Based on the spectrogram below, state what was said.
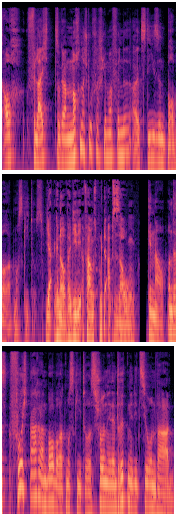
auch vielleicht sogar noch eine Stufe schlimmer finde als die sind Borberat-Moskitos. Ja, genau, weil die die Erfahrungspunkte absaugen. Genau. Und das Furchtbare an Borberat Moskitos schon in der dritten Edition war,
